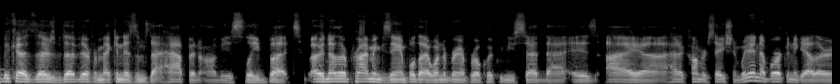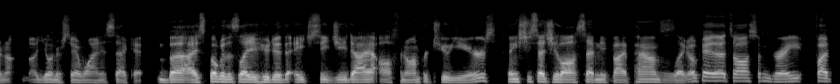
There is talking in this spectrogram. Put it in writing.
because there's different mechanisms that happen obviously. But another prime example that i want to bring up real quick when you said that is i uh, had a conversation. We ended up working together and uh, you'll understand why in a second. But i spoke with this lady who did the hcg diet off and on for two years. I think she said she lost 75 pounds. I was like okay that's awesome great. But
